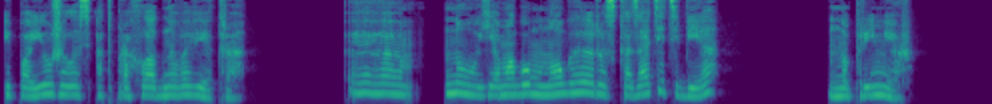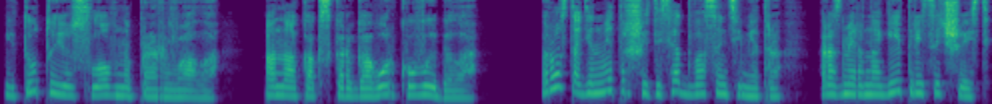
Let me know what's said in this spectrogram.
и поежилась от прохладного ветра. «Э, ну, я могу многое рассказать о тебе». «Например». И тут ее словно прорвало. Она как скороговорку выдала. Рост 1 метр 62 сантиметра, размер ноги 36.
